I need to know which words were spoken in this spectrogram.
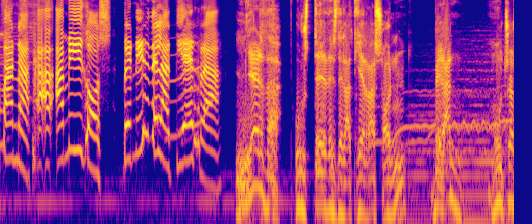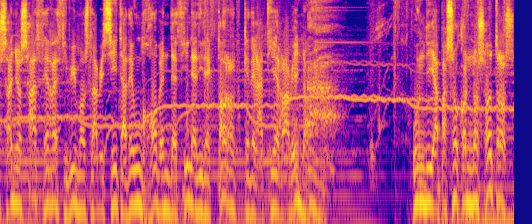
humana. A- amigos, venir de la Tierra. ¡Mierda! ¿Ustedes de la Tierra son? Verán, muchos años hace recibimos la visita de un joven de cine director que de la Tierra vino. Un día pasó con nosotros.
